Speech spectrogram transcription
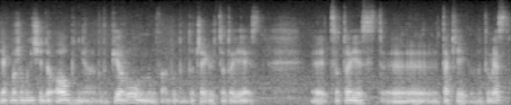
jak można modlić się do ognia, albo do piorunów, albo do, do czegoś, co to jest E, co to jest e, takiego. Natomiast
